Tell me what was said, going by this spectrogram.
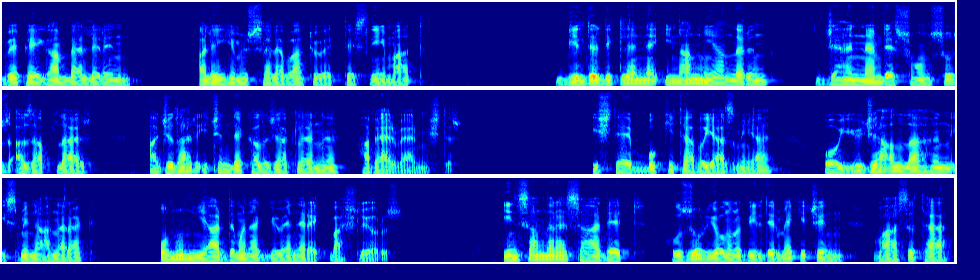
ve peygamberlerin aleyhimüsselavatü ve teslimat bildirdiklerine inanmayanların cehennemde sonsuz azaplar, acılar içinde kalacaklarını haber vermiştir. İşte bu kitabı yazmaya o yüce Allah'ın ismini anarak onun yardımına güvenerek başlıyoruz. İnsanlara saadet, huzur yolunu bildirmek için vasıta,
